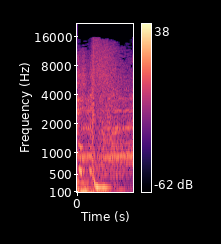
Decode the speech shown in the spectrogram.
shook.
